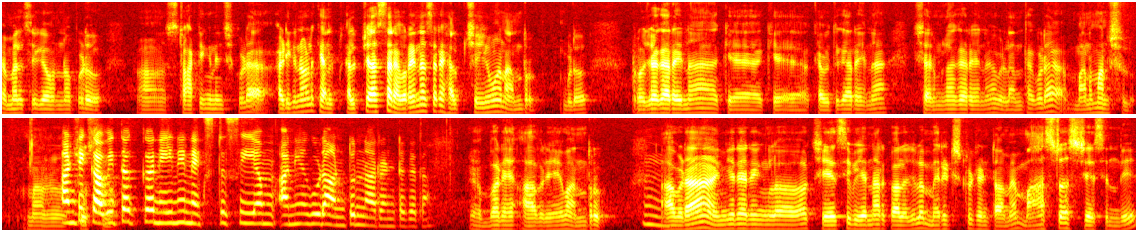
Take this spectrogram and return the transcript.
ఎమ్మెల్సీగా ఉన్నప్పుడు స్టార్టింగ్ నుంచి కూడా అడిగిన వాళ్ళకి హెల్ప్ హెల్ప్ చేస్తారు. ఎవరైనా సరే హెల్ప్ చేయమని అనరు. ఇప్పుడు రోజా గారైనా కే కే కవిత గారైనా షర్మిల గారైనా వీళ్ళంతా కూడా మన మనుషులు. మనం అంటే కవితక్క నేనే నెక్స్ట్ సీఎం అని కూడా అంటున్నారంట కదా. ఎవ్వరే ఆవిడేం అనరు. ఆవిడ ఇంజనీరింగ్లో చేసి విఎన్ఆర్ కాలేజీలో మెరిట్ స్టూడెంట్ ఆమె మాస్టర్స్ చేసింది.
